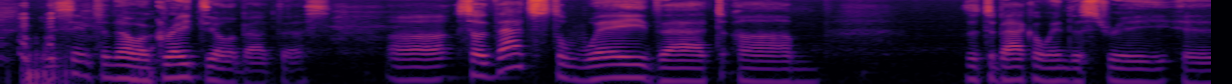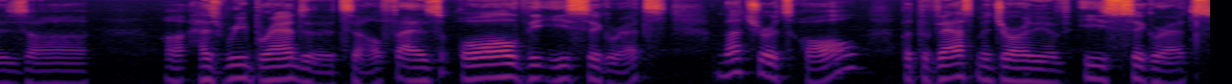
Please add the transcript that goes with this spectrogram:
you seem to know a great deal about this. Uh, so that's the way that um, the tobacco industry is uh, uh, has rebranded itself as all the e-cigarettes. I'm not sure it's all, but the vast majority of e-cigarettes.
